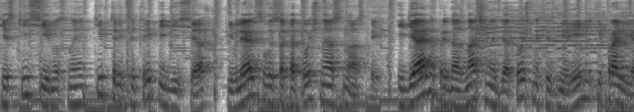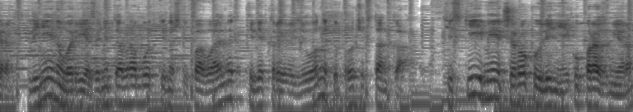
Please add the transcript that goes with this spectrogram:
Тиски синусные тип 3350 являются высокоточной оснасткой, идеально предназначены для точных измерений и проверок, линейного резания для обработки на шлифовальных, электроэрозионных и прочих станках. Тиски имеют широкую линейку по размерам,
